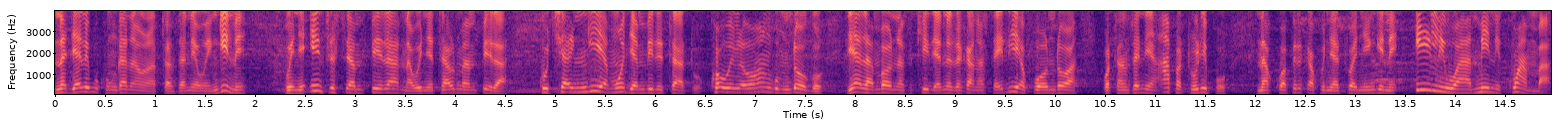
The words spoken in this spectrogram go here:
najaribu kuungana na Watanzania wengine wenye interest ya mpira na wenye taaluma ya mpira kuchangia moja mbili tatu kwa uelewa wangu mdogo, yale ambayo nafikiri anaweza kaa nasaidia kuondoa Watanzania hapa tulipo na kuwapeleka kwenye hatua nyingine, ili waamini kwamba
